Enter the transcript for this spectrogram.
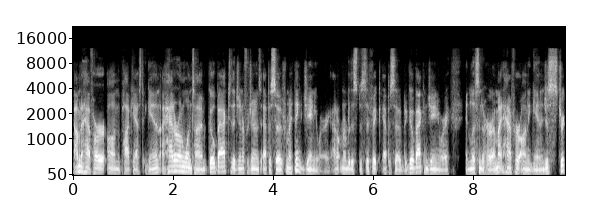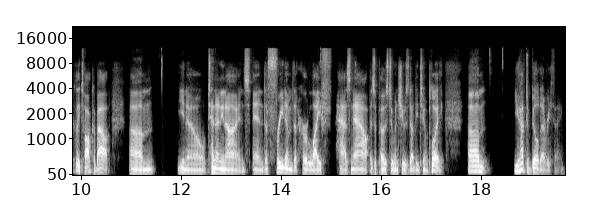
I'm going to have her on the podcast again. I had her on one time. Go back to the Jennifer Jones episode from I think January. I don't remember the specific episode, but go back in January and listen to her. I might have her on again and just strictly talk about, um, you know, 1099s and the freedom that her life has now, as opposed to when she was W two employee. Um, you have to build everything,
